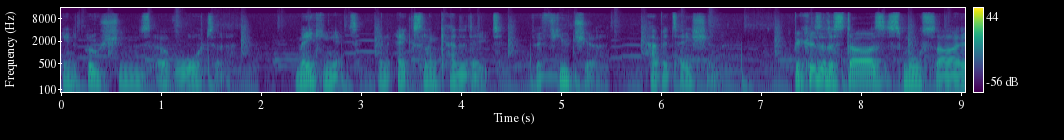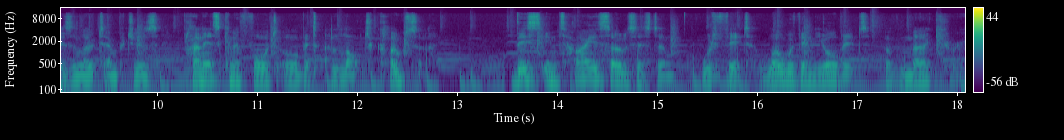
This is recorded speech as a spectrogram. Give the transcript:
in oceans of water, making it an excellent candidate for future habitation. Because of the star's small size and low temperatures, planets can afford to orbit a lot closer. This entire solar system would fit well within the orbit of Mercury.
